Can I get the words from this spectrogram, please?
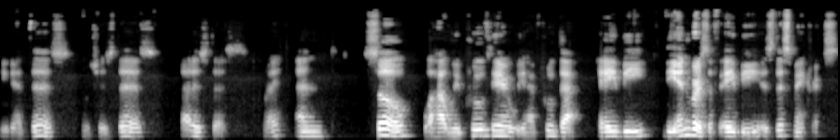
you get this, which is this, that is this, right? And so, what have we proved here? We have proved that AB, the inverse of AB is this matrix.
